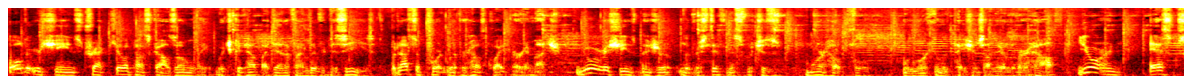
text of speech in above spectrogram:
older machines track kilopascals only, which could help identify liver disease, but not support liver health quite very much. Newer machines measure liver stiffness, which is more helpful when working with patients on their liver health. Jorn asks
